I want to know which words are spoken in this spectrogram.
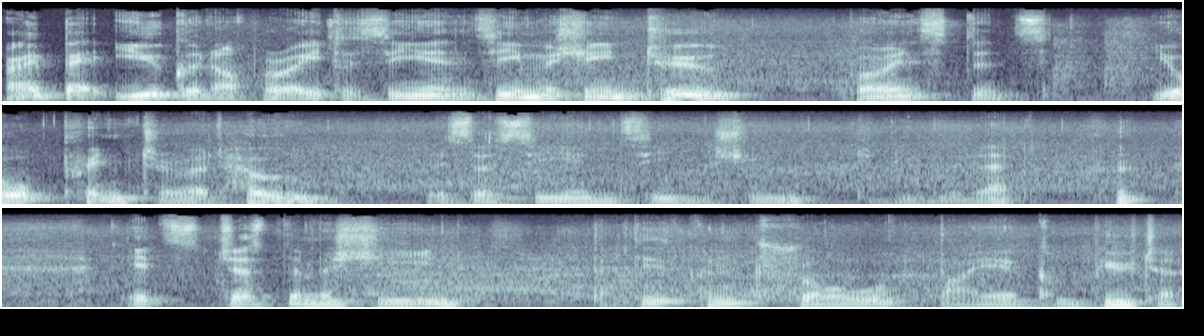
I bet you can operate a CNC machine too. For instance, your printer at home is a CNC machine. Did you know that? it's just a machine that is controlled by a computer.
